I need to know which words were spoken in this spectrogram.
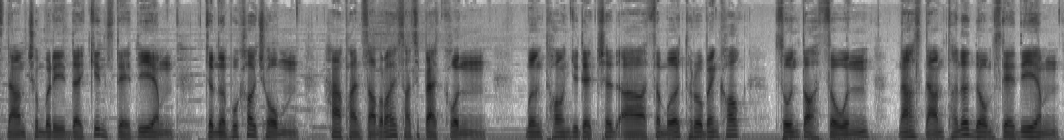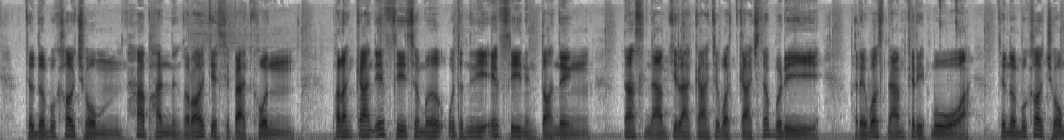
สนามชมบุรีไดกินสเตเดียมจำนวนผู้เข้าชม 5,338 คน เมืองทองยูไนเต็ดเชนะเสมอทรูแบงคอก 0 ต่อ 0ณสนามทันเดอร์โดมสเตเดียมจำนวนผู้เข้าชม 5,178 คน พลังการ FC เสมออุตรดี FC 1 ต่อ 1ณสนามกีฬาการจังหวัดกาญจนบุรี หรือว่าสนามคริบบัวจำนวนผู้เข้าชม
